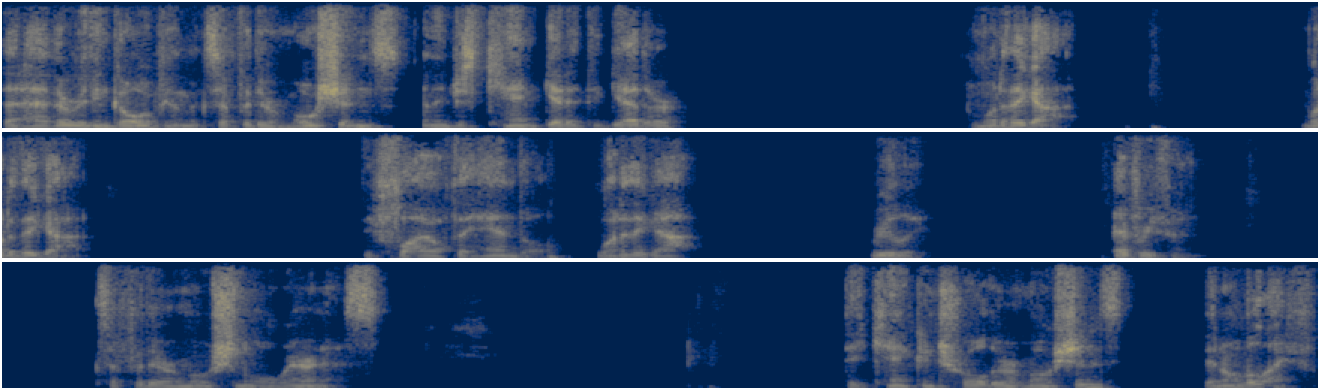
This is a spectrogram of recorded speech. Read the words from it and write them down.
that have everything going for them except for their emotions, and they just can't get it together. And what do they got? What do they got? They fly off the handle. What do they got? Really? Everything, except for their emotional awareness. They can't control their emotions. They don't have a life.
